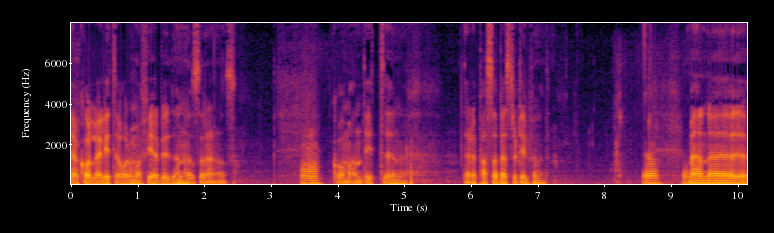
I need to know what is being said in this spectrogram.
jag kollar lite vad de har för erbjudanden och sådär. Och så Mm, går man dit eh, där det passar bäst för tillfället. ja. Men eh,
